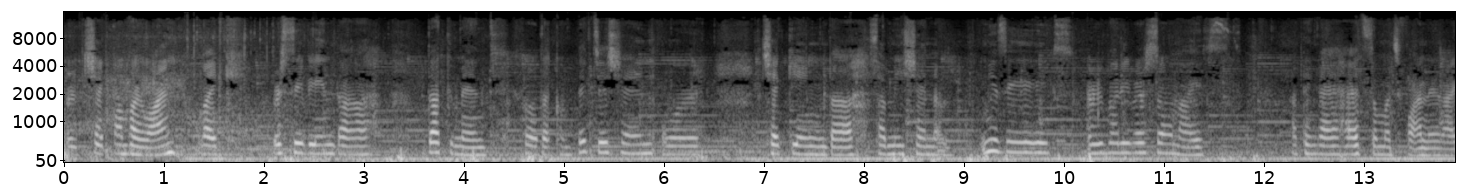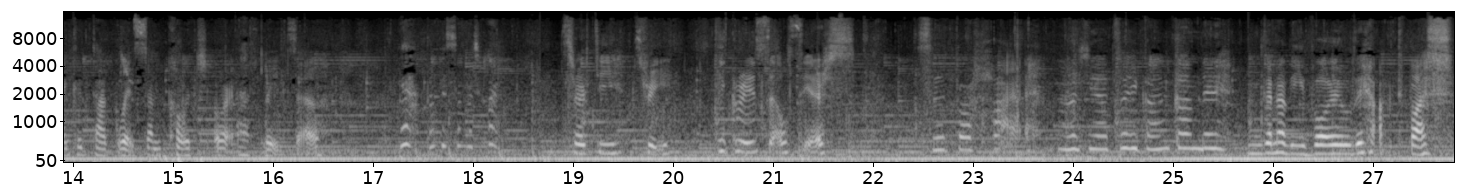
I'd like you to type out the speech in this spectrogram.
or check one by one, like receiving the document for the competition or checking the submission of music. Everybody was so nice. I think I had so much fun and I could talk with some coach or athlete. So yeah, that was so much fun. 33 degrees Celsius. Super hot. マジ暑いカンカンで。I'm gonna be boiled octopus.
